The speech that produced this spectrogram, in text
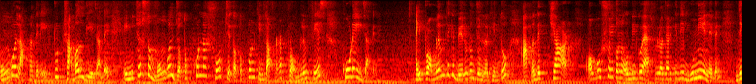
মঙ্গল আপনাদের একটু ট্রাবল দিয়ে যাবে। এই নিচস্থ মঙ্গল যতক্ষণ না সরছে, ততক্ষণ কিন্তু আপনারা প্রবলেম ফেস করেই যাবেন। এই প্রবলেম থেকে বেরোনোর জন্য কিন্তু আপনাদের চার্ট অবশ্যই কোনো অভিজ্ঞ অ্যাস্ট্রোলজারকে দিয়ে গুনিয়ে নেবেন যে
